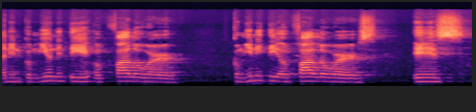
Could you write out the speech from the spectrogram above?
and in community of follower community of followers is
